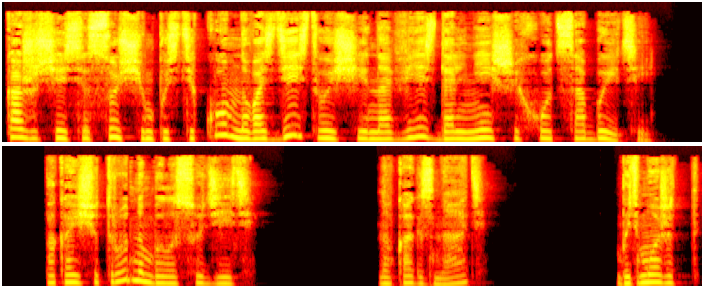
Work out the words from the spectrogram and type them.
кажущиеся сущим пустяком, но воздействующие на весь дальнейший ход событий? Пока еще трудно было судить. Но как знать? Быть может,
